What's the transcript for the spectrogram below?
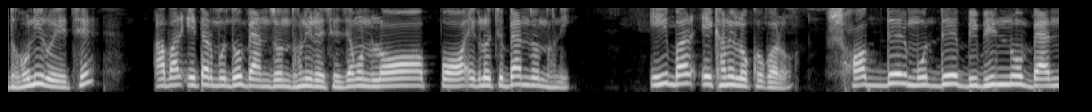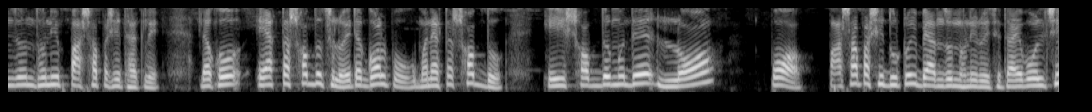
ধ্বনি রয়েছে। আবার এটার মধ্যেও ব্যঞ্জন ধ্বনি রয়েছে। যেমন ল, প, এগুলো হচ্ছে ব্যঞ্জন ধ্বনি। এইবার এখানে লক্ষ্য করো। শব্দের মধ্যে বিভিন্ন ব্যঞ্জন ধ্বনি পাশাপাশি থাকলে। দেখো একটা শব্দ ছিল, এটা গল্প মানে একটা শব্দ। এই শব্দের মধ্যে ল, প পাশাপাশি দুটোই ব্যঞ্জন ধ্বনি রয়েছে। তাই বলছে,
